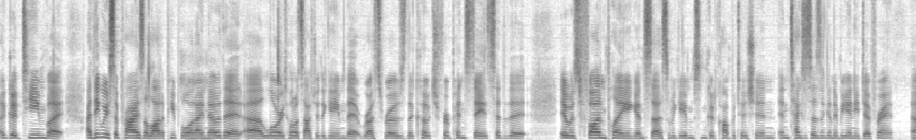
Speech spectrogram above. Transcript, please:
a, good team. But I think we surprised a lot of people. And I know that uh, Laurie told us after the game that Russ Rose, the coach for Penn State, said that it was fun playing against us and we gave them some good competition. And Texas isn't going to be any different. Um,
